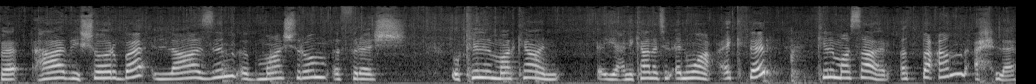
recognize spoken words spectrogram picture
فهذه شوربة لازم ب mushroom fresh. وكل ما كان يعني كانت الأنواع أكثر كل ما صار الطعم أحلى.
